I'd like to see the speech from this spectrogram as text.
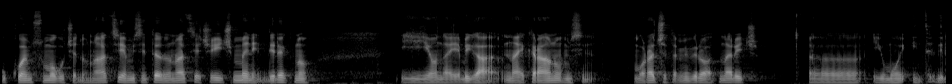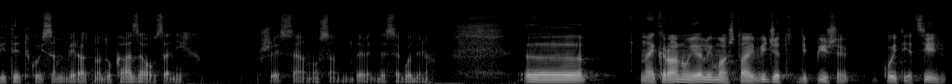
u kojem su moguće donacije. Mislim, te donacije će ići meni direktno i onda je bi ga na ekranu, mislim, morat ćete mi vjerovatno na rič uh, i u moj integritet koji sam vjerojatno dokazao zadnjih 6, 7, 8, 9, 10 godina. Uh, na ekranu je li imaš taj widget gdje piše koji ti je cilj,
